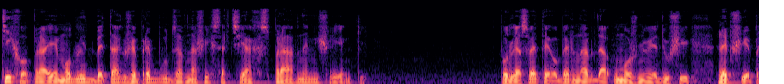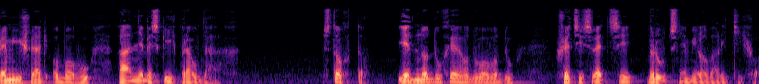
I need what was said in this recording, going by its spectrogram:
Ticho praje modlitbe tak, že prebúdza v našich srdciach správne myšlienky. Podľa svätého Bernarda umožňuje duši lepšie premýšľať o Bohu a nebeských pravdách. Z tohto jednoduchého dôvodu Všetci svetci vrúcne milovali ticho.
